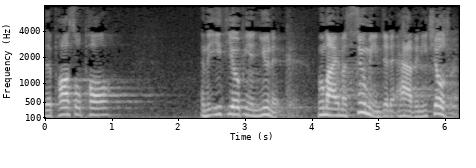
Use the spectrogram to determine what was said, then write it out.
the Apostle Paul, and the Ethiopian eunuch, whom I am assuming didn't have any children.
